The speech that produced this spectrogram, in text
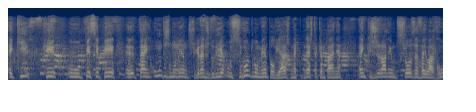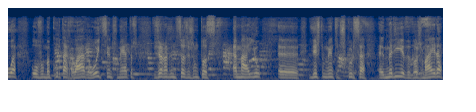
aqui que o PCP eh, tem um dos momentos grandes do dia, o segundo momento, aliás, nesta campanha, em que Jerónimo de Sousa veio à rua, houve uma curta arruada, 800 metros, Jerónimo de Sousa juntou-se a meio, Uh, neste momento discursa Maria de Dosmeira,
